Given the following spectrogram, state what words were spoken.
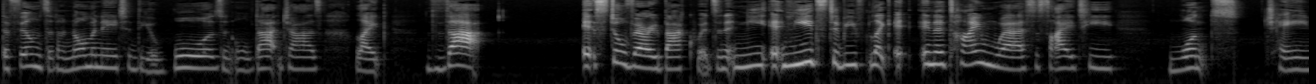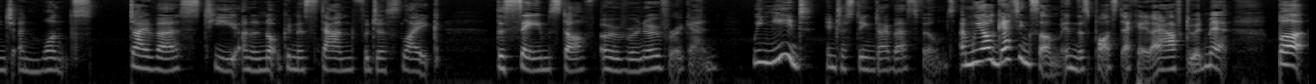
the films that are nominated the awards and all that jazz like that it's still very backwards and it need it needs to be like it, in a time where society wants change and wants diversity and are not going to stand for just like the same stuff over and over again we need interesting diverse films and we are getting some in this past decade i have to admit but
